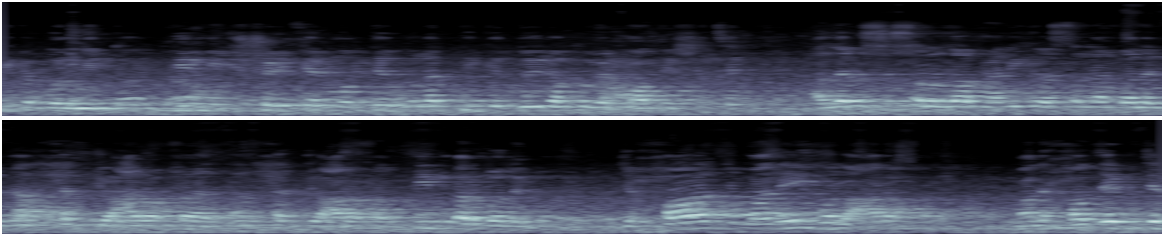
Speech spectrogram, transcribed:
থেকে বর্ণিত। তিরমিজি শরীফের মধ্যে ওনার থেকে দুই রকমের মত এসেছে। আল্লাহ রাসূল সাল্লাল্লাহু আলাইহি ওয়াসাল্লাম বলেন আল হাজ্জু আরাফাত আল হাজ্জু আরাফাত তিনবার বলেন যে হজ মানেই হলো আরাফা মানে হজের যে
